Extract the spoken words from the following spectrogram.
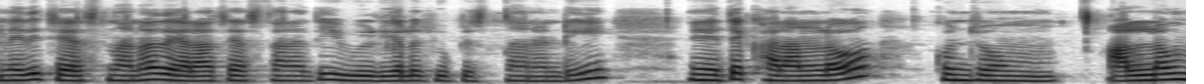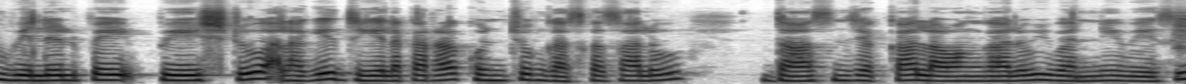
అనేది చేస్తున్నాను. అది ఎలా చేస్తానది ఈ వీడియోలో చూపిస్తున్నానండి. నేనైతే కలంలో కొంచెం అల్లం వెల్లుల్లిపాయ పేస్టు అలాగే జీలకర్ర కొంచెం గసగసాలు దాల్చిన చెక్క లవంగాలు ఇవన్నీ వేసి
